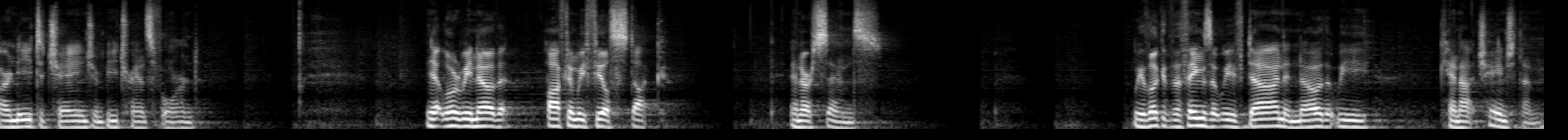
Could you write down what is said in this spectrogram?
our need to change and be transformed. Yet, Lord, we know that often we feel stuck in our sins. We look at the things that we've done and know that we cannot change them.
